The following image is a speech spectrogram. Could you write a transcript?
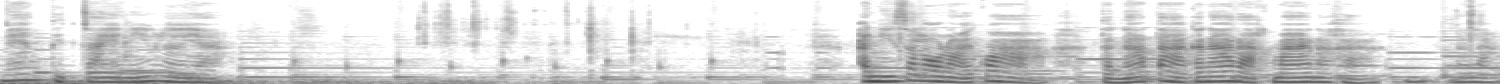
แม่งติดใจอันนี้อยู่เลยอะอันนี้สโลน้อยกว่า แต่หน้าตาก็น่ารักมากนะคะ น่ารัก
